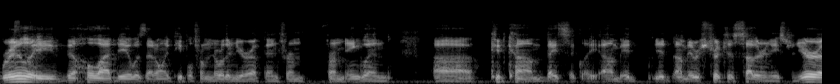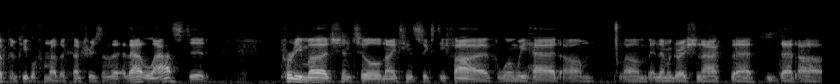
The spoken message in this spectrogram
really the whole idea was that only people from Northern Europe and from from England uh, could come. Basically, um, it it, um, it, restricted Southern and Eastern Europe and people from other countries, and th- that lasted pretty much until 1965 when we had um, um, an immigration act that that uh,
